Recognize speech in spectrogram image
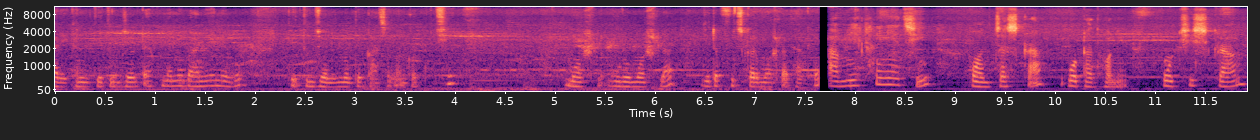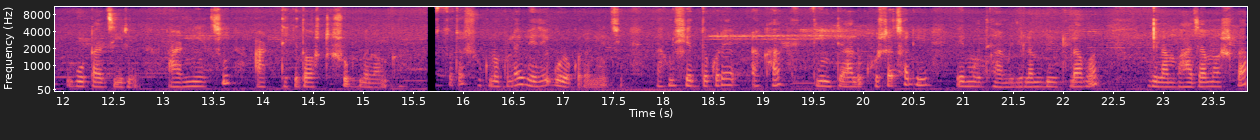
আর এখানে তেঁতুল জলটা এখন আমি বানিয়ে নেব। তেঁতুল জলের মধ্যে কাঁচা লঙ্কা কুচি মশলা, গুঁড়ো মশলা, যেটা ফুচকার মশলা থাকে। আমি এখানে নিয়েছি পঞ্চাশ গ্রাম গোটা ধনে, পঁচিশ গ্রাম গোটা জিরে আর নিয়েছি আট থেকে দশটা শুকনো লঙ্কা। সমস্তটা শুকনো কলাই ভেজে গুঁড়ো করে নিয়েছি। এখন সেদ্ধ করে রাখা তিনটে আলু খোসা ছাড়িয়ে এর মধ্যে আমি দিলাম বিট লবণ, দিলাম ভাজা মশলা।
